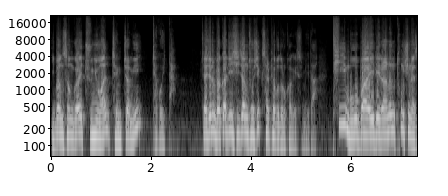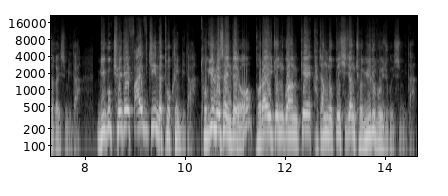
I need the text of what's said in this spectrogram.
이번 선거의 중요한 쟁점이 되고 있다. 자, 이제는 몇 가지 시장 소식 살펴보도록 하겠습니다. T-모바일이라는 통신회사가 있습니다. 미국 최대 5G 네트워크입니다. 독일 회사인데요. 버라이존과 함께 가장 높은 시장 점유율을 보여주고 있습니다.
